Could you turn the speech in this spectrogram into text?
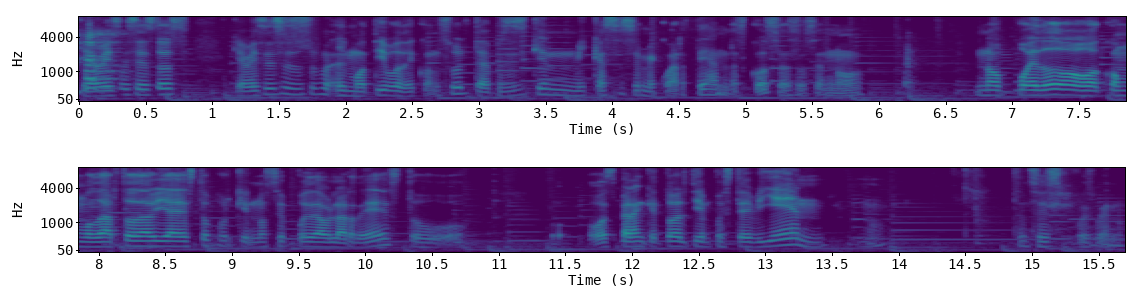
Que a veces estos, que a veces eso es el motivo de consulta, pues es que en mi casa se me cuartean las cosas, o sea, no, no puedo acomodar todavía esto porque no se puede hablar de esto, o, o esperan que todo el tiempo esté bien, ¿no? Entonces, pues bueno,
